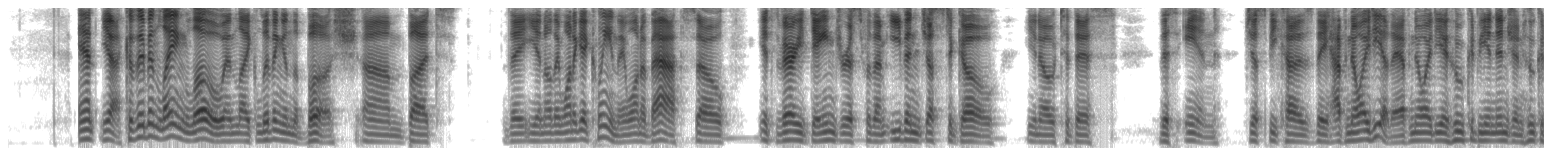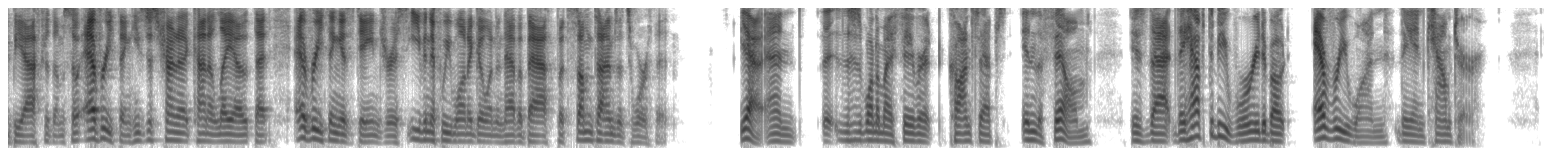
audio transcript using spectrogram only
And yeah, because they've been laying low and like living in the bush, um, but they, you know, they want to get clean. They want a bath, so it's very dangerous for them, even just to go, you know, to this this inn, just because they have no idea. They have no idea who could be an ninja and who could be after them. So everything, he's just trying to kind of lay out that everything is dangerous, even if we want to go in and have a bath. But sometimes it's worth it. Yeah, and this is one of my favorite concepts in the film is that they have to be worried about everyone they encounter.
